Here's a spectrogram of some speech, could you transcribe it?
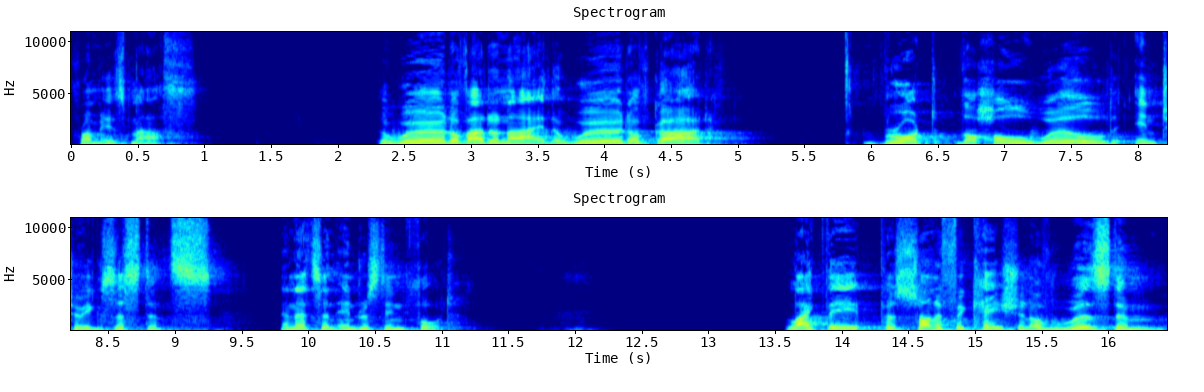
from his mouth. The word of Adonai, the word of God brought the whole world into existence. And that's an interesting thought. Like the personification of wisdom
